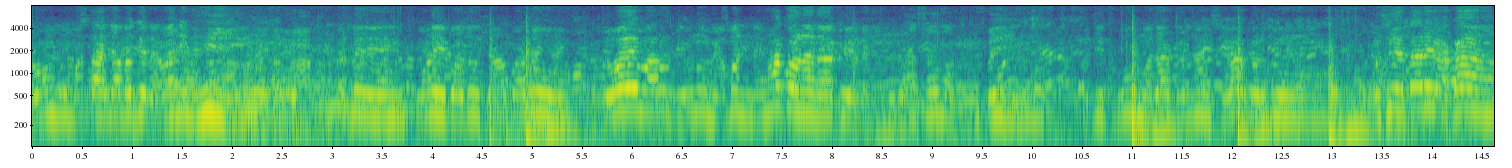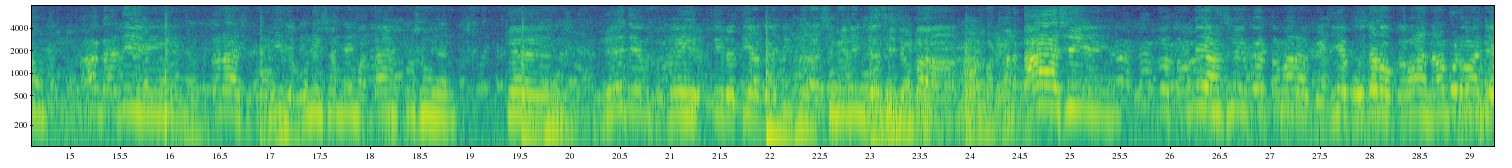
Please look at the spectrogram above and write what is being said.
રોમ, હું માતા આલ્યા વગર રહેવાની નહીં. એટલે કોણે બાજુ ચા બાજુ જોય મારું દેવનું મહેમાન નેહા કોના નાખે ભાઈ પછી ખૂબ મજા કરજો, સેવા કરજો. પછી અત્યારે આખા આ ગાદી તારા શ્રીની જવુની સમૂહ માતા એમ પૂછું કે જે દેવ ધુરે રતી રતી, આ ગાદી પર આશી મિલીન જશે જંપા આ આશી તમે આશી કો તમારા ભેટીએ કોઈ દાડો કવા ના પડવા દે.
